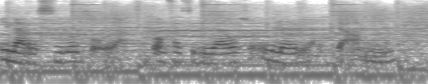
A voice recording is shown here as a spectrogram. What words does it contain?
Y la recibo toda, con facilidad, gozo y gloria. Yummy.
